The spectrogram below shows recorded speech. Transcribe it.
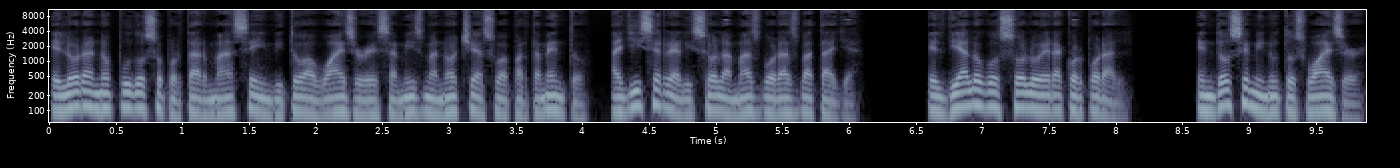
El hora no pudo soportar más e invitó a Wiser esa misma noche a su apartamento, allí se realizó la más voraz batalla. El diálogo solo era corporal. En doce minutos Weiser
